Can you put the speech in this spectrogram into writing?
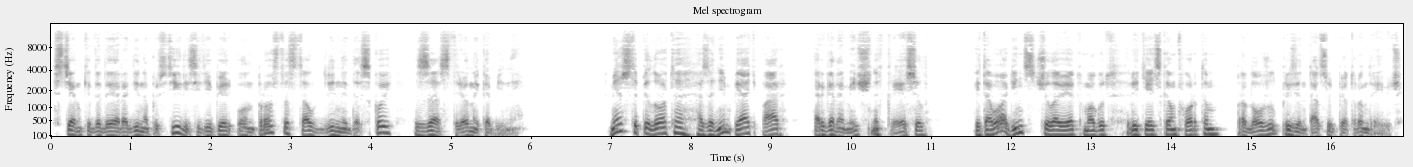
Стенки ДДР-1 опустились, и теперь он просто стал длинной доской с заостренной кабиной. Место пилота, а за ним пять пар эргономичных кресел. Итого одиннадцать человек могут лететь с комфортом, — продолжил презентацию Петр Андреевич.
